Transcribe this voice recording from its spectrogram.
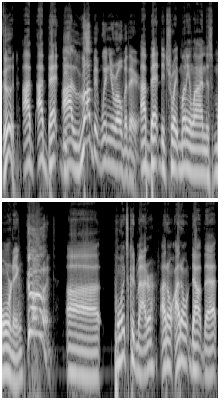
Good. I I bet De- I love it when you're over there. I bet Detroit money line this morning. Good. Uh, points could matter. I don't I don't doubt that.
